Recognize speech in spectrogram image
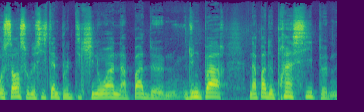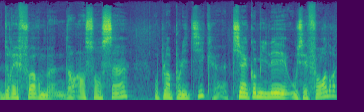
au sens où le système politique chinois n'a pas de, d'une part, n'a pas de principe de réforme dans, en son sein au plan politique, tient comme il est ou s'effondre,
